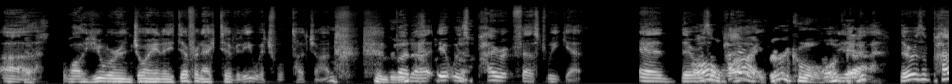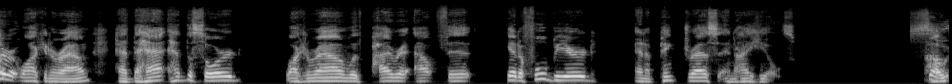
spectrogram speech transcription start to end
Uh, Yes. While you were enjoying a different activity, which we'll touch on, but uh, it was Pirate Fest weekend, and there was oh, a pirate. my, very cool. Oh okay. yeah, there was a pirate walking around. Had the hat, had the sword, walking around with pirate outfit. He had a full beard and a pink dress and high heels. So How-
